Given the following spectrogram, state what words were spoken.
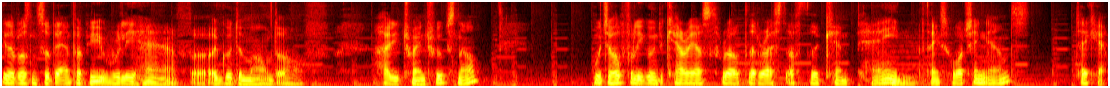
Yeah, that wasn't so bad, but we really have uh, a good amount of highly trained troops now, which are hopefully going to carry us throughout the rest of the campaign. Thanks for watching and take care.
